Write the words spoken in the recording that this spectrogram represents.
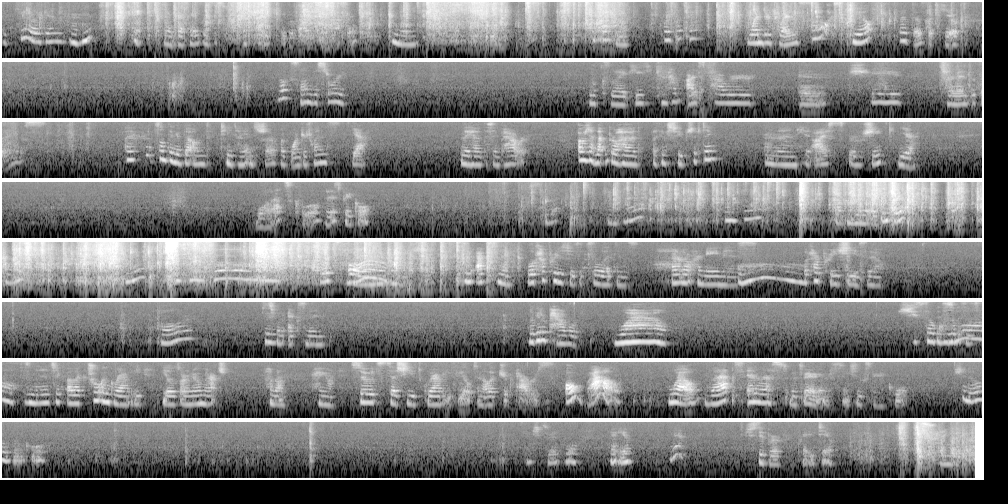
Thank you, Logann. Mm-hmm. My guess is this is a shitty paper bag. Mm. Say? Wonder Twins. Oh, that looks cute. That does look cute. looks fun, the story. Looks like he can have ice power and she turn into things. I heard something of that on the Teen Titans show, like Wonder Twins. Yeah. And they had the same power. Oh yeah, that girl had, I think, shape shifting. And then he had ice, or she. Yeah. Well, that's cool. That is pretty cool. So that- mhm. Mhm. So I'm gonna open first. What's Oh. It's an X-Men. Look how pretty she is. It's the Legends. I don't know what her name is. Ooh. Look how pretty she is, though. Polar? This is from X-Men. Look at her power. Wow. She's so This is what it says. cool. It magnetic, electro, and gravity fields are no match. Hold on. Hang on. So it says she has gravity fields and electric powers. Oh, wow. Well, that's interesting. That's very interesting. She looks very cool. She does look really cool. She's really cool. Don't you? Yeah. She's super pretty too.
